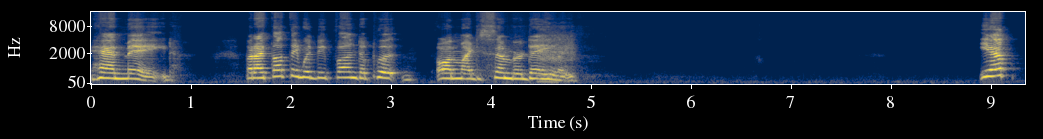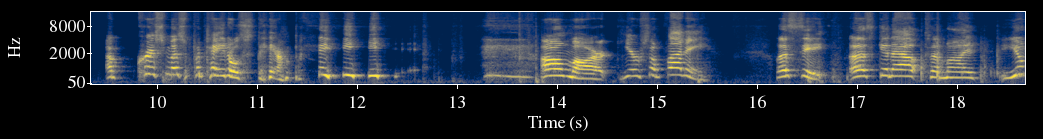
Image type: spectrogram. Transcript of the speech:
handmade. But I thought they would be fun to put on my December daily. Yep, a Christmas potato stamp. oh, Mark, you're so funny. Let's see. Let's get out to my... You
